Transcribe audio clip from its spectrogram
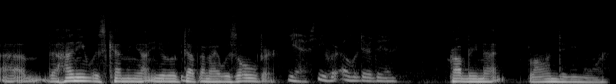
um, the honey was coming out, and you looked up, and I was older, Yes, you were older then. probably not blonde anymore.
